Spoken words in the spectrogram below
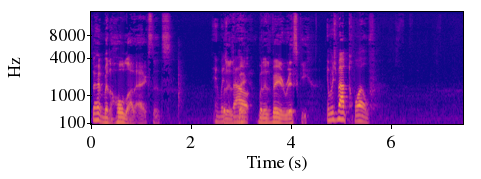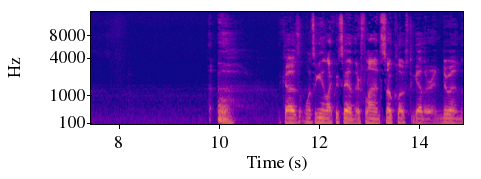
there haven't been a whole lot of accidents. It But was it's, very, about but it's very risky. it was about twelve. because once again, like we said, they're flying so close together and doing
